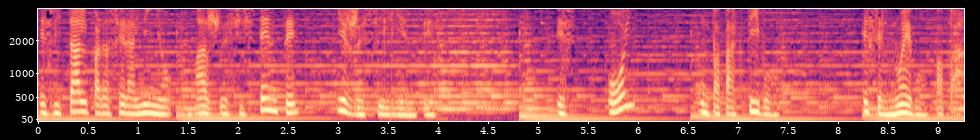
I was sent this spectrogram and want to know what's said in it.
Es vital para hacer al niño más resistente y resiliente. Es Hoy, un papá activo es el nuevo papá.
